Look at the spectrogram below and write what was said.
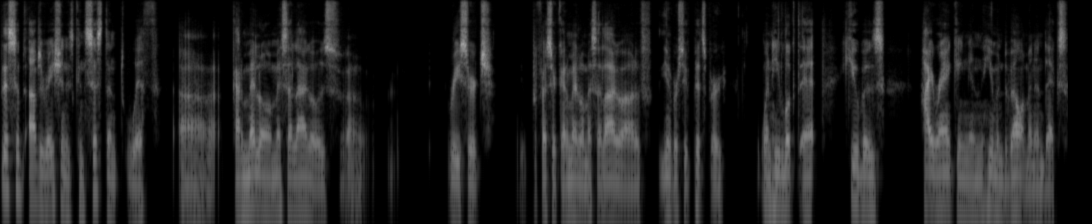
this observation is consistent with uh, Carmelo Mesa-Lago's uh, research, Professor Carmelo Mesa-Lago out of the University of Pittsburgh, when he looked at Cuba's high ranking in the Human Development Index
